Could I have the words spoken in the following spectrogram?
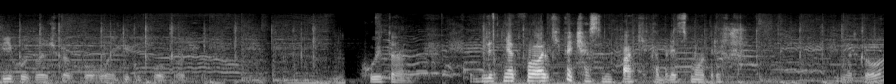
пику точка ко- Ой, пику ко, короче. Хуета. блять, нет паладина часто пакета, блять, смотришь. Нет кого?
